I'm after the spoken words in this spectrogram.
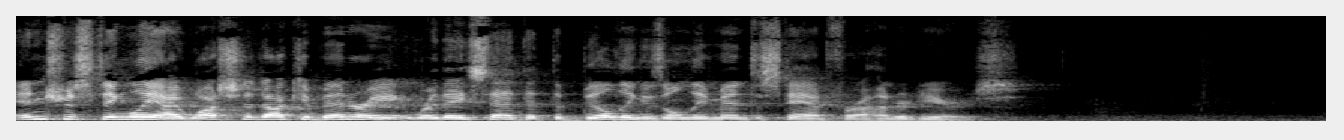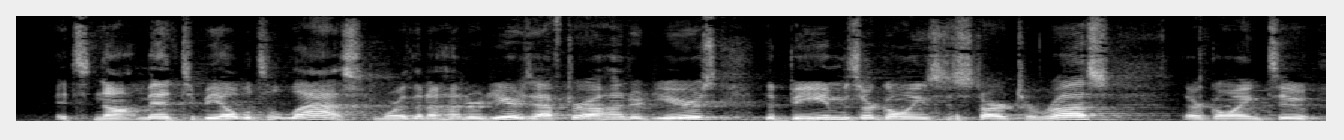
interestingly, I watched a documentary where they said that the building is only meant to stand for 100 years. It's not meant to be able to last more than 100 years. After 100 years, the beams are going to start to rust. They're going to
